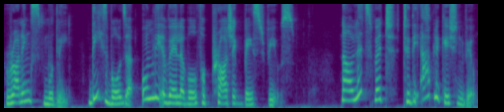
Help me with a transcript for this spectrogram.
running smoothly. These boards are only available for project-based views. Now let's switch to the application view.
